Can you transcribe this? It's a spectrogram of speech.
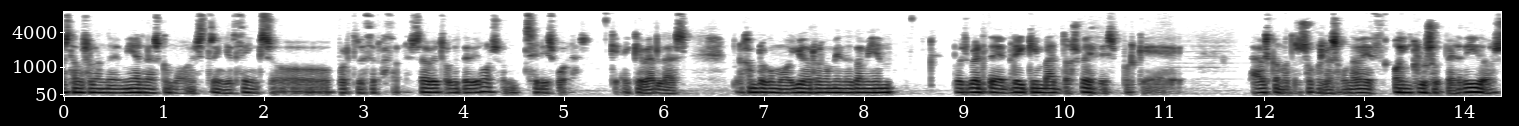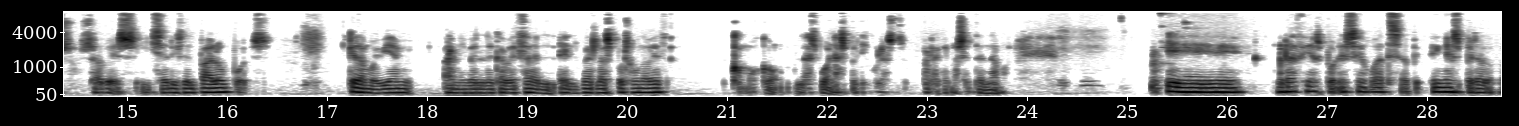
No estamos hablando de mierdas como Stranger Things o por 13 razones. ¿Sabes lo que te digo? Son series buenas, que hay que verlas. Por ejemplo, como yo recomiendo también, pues verte Breaking Bad dos veces, porque la ves con otros ojos la segunda vez, o incluso Perdidos, ¿sabes? Y series del palo, pues queda muy bien a nivel de cabeza el verlas por segunda vez como con las buenas películas, para que nos entendamos. Eh, gracias por ese WhatsApp inesperado.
